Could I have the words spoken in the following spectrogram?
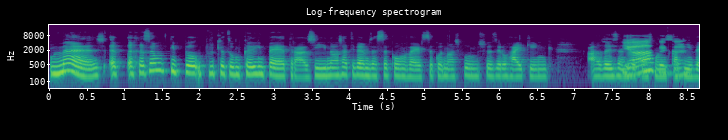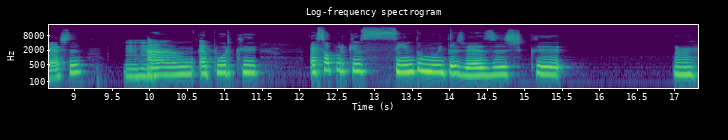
Mas a, a razão tipo, porque eu estou um bocadinho pé atrás e nós já tivemos essa conversa quando nós fomos fazer o hiking há dois anos Yeah, quando cá é. Uhum. um, é porque é só porque eu sinto muitas vezes que hum,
